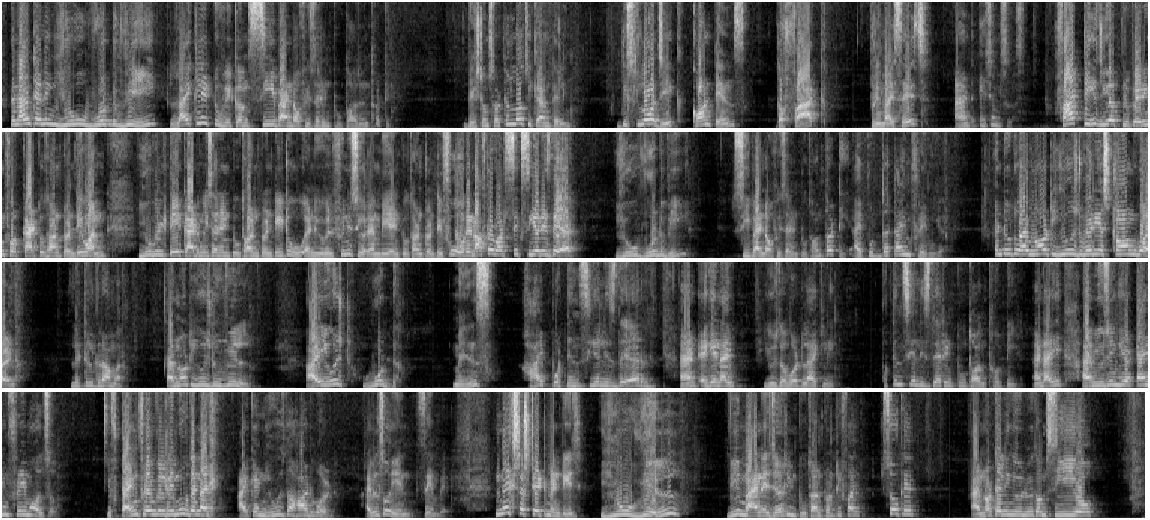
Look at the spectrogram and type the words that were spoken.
then i am telling you would be likely to become c band officer in 2030 based on certain logic i am telling. This logic contains the fact premises and assumptions. Fact is you are preparing for CAT 2021, you will take admission in 2022 and you will finish your MBA in 2024 and after what 6 year is there, you would be C-band officer in 2030. I put the time frame here. And due to I have not used very strong word, little grammar, I have not used will, I used would, means high potential is there. And again I use the word likely. Potential is there in 2030 and i i am using here time frame also. If time frame will remove then i i can use the hard word. I will show in same way. Next statement is you will be manager in 2025 it's okay. I am not telling you will become ceo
